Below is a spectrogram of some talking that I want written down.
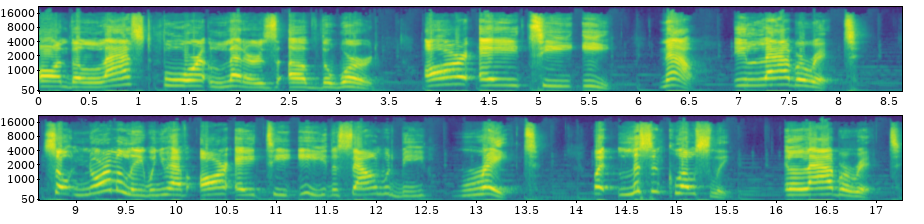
on the last four letters of the word R A T E. Now, elaborate. So, normally when you have R A T E, the sound would be rate. But listen closely elaborate.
